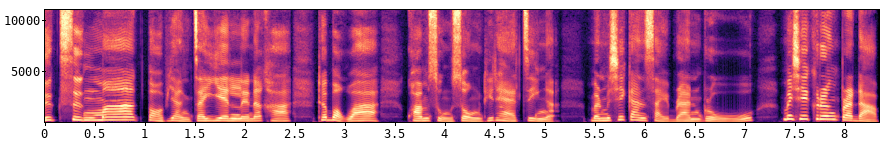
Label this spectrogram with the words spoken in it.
ลึกซึ้งมากตอบอย่างใจเย็นเลยนะคะ เธอบอกว่าความสูงส่งที่แท้จริงอะ มันไม่ใช่การใส่แบรนด์หรู ไม่ใช่เครื่องประดับ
